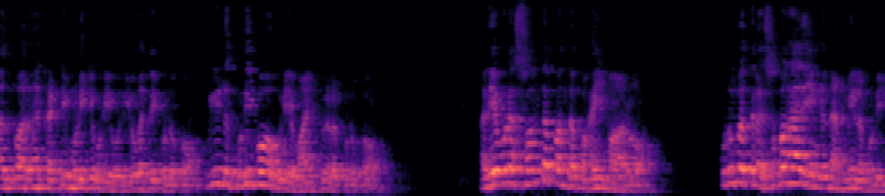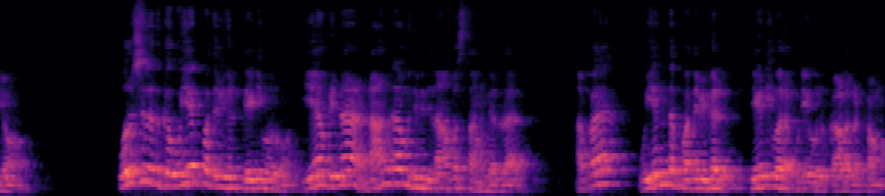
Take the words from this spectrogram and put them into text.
அது பாருங்கள் கட்டி முடிக்கக்கூடிய ஒரு யுகத்தை கொடுக்கும். வீடு குடி போகக்கூடிய வாய்ப்புகளை கொடுக்கும். அதே போல் சொந்த பந்த பகை மாறும். குடும்பத்தில் சுபகாரியங்கள் நன்மையில் முடியும். ஒரு சிலருக்கு உயர் பதவிகள் தேடி வரும். ஏன் அப்படின்னா நான்காம் விதி லாபஸ்தானம் வர்றார் அப்போ உயர்ந்த பதவிகள் தேடி வரக்கூடிய ஒரு காலகட்டம்.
